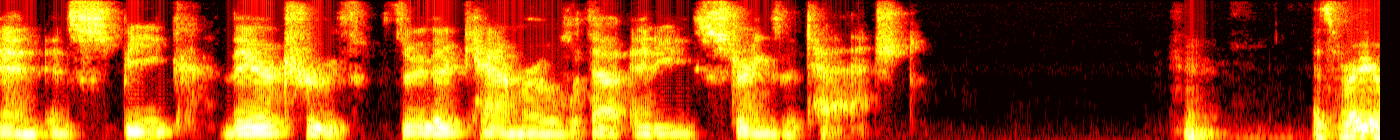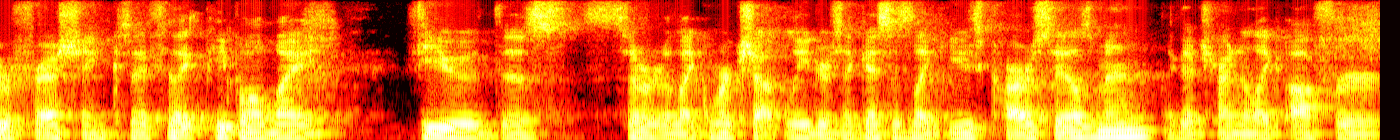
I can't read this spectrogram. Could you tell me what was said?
and and speak their truth through their camera without any strings attached. Hmm. It's very refreshing because I feel like people might view this sort of like workshop leaders, I guess, is like used car salesmen, like they're trying to like offer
